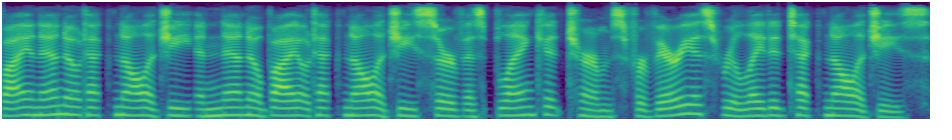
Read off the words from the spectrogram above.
bionanotechnology and nanobiotechnology serve as blanket terms for various related technologies.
